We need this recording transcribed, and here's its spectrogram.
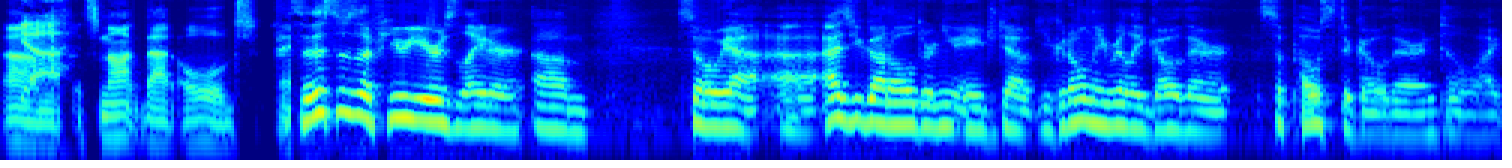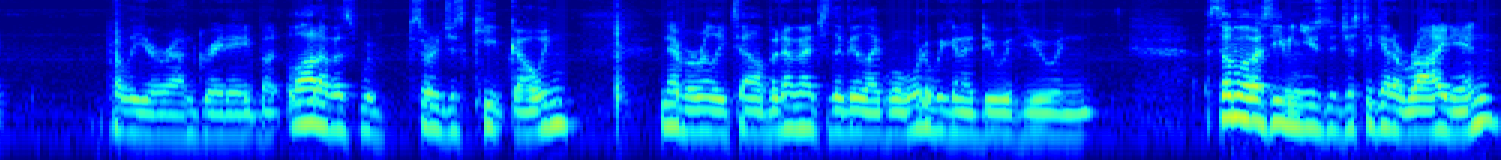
um, Yeah. it's not that old So this was a few years later. Um, so yeah, uh, as you got older and you aged out, you could only really go there, supposed to go there until like probably you're around grade eight. But a lot of us would sort of just keep going, never really tell. But eventually they'd be like, "Well, what are we going to do with you?" And some of us even used it just to get a ride in.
